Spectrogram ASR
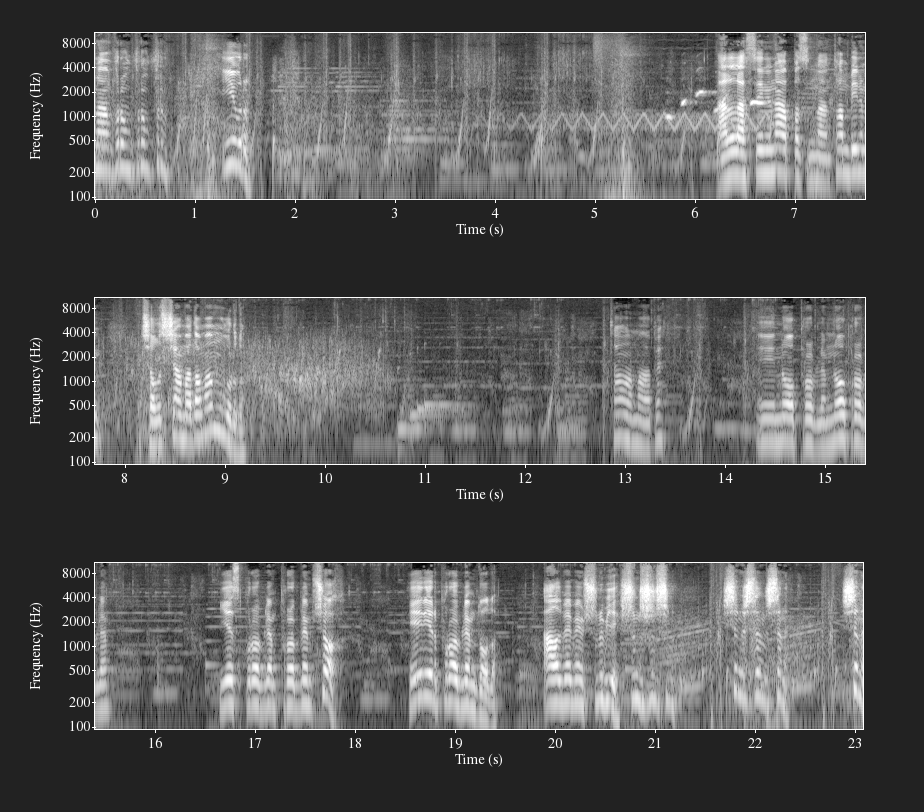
Lan vurun vurun vurun. İyi vurun. Allah seni ne yapmasın lan? Tam benim çalışacağım adama mı vurdun? Tamam abi. Ee, no problem, no problem. Yes problem, problem çok. Her yer problem dolu. Al bebeğim şunu bir, şunu şunu şunu. Şunu şunu şunu. Şunu.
